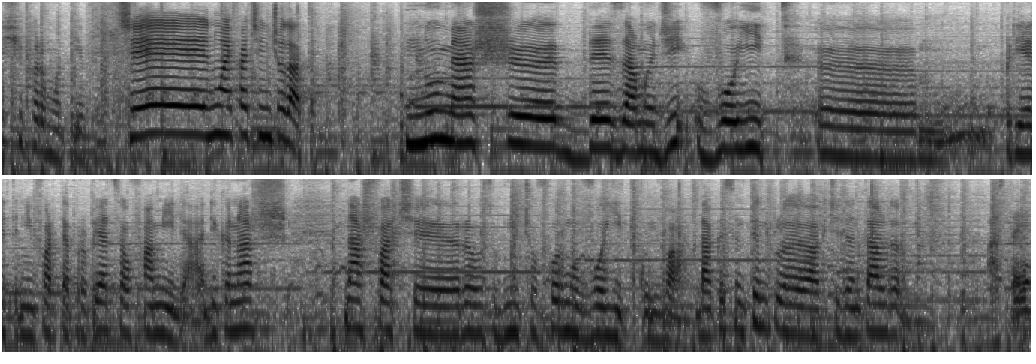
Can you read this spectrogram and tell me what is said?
și fără motiv. Ce nu ai face niciodată? Nu mi-aș dezamăgi voit prietenii foarte apropiați sau familia, adică n-aș n-aș face rău sub nicio formă voit cuiva. Dacă se întâmplă accidental, asta e.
